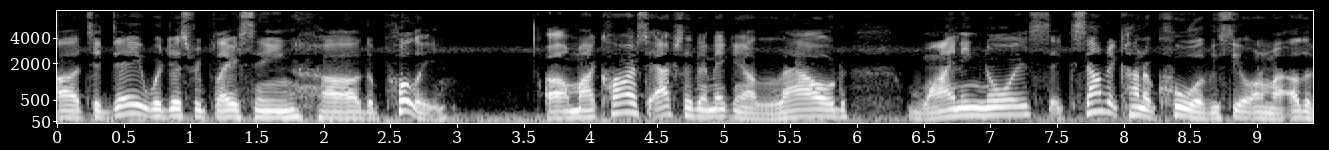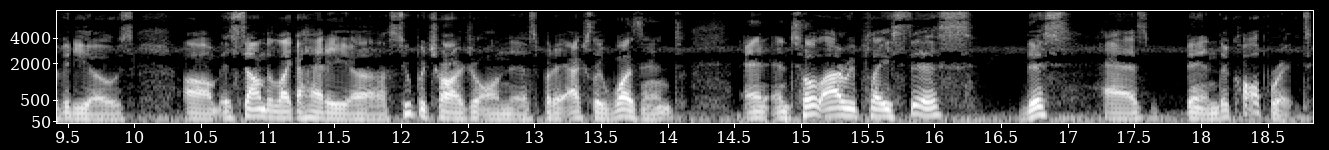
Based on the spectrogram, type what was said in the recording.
Uh, today we're just replacing uh, the pulley. Uh, my car's actually been making a loud whining noise. It sounded kind of cool if you see it on my other videos. Um, it sounded like I had a uh, supercharger on this, but it actually wasn't. And until I replace this, this has been the culprit.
